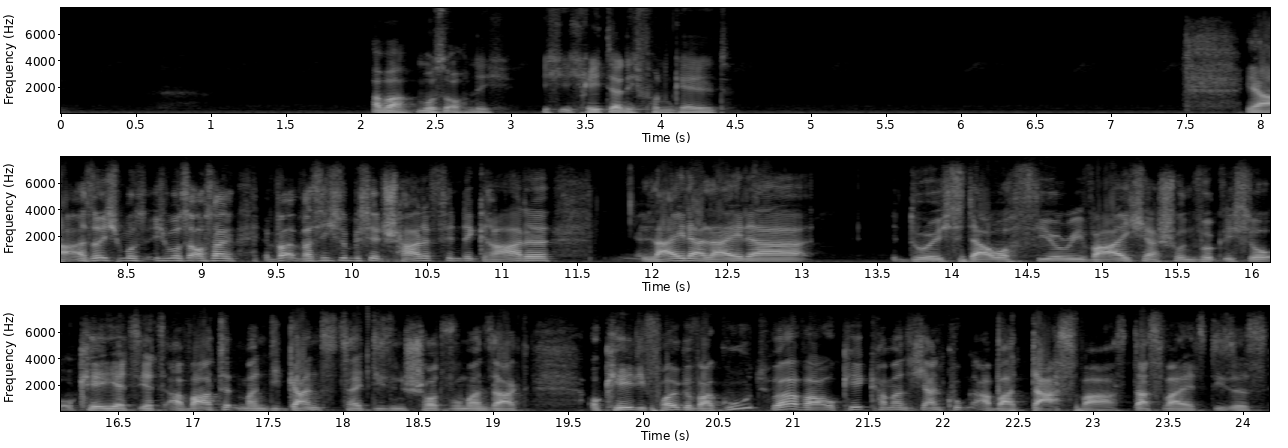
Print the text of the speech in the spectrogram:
Aber muss auch nicht. Ich, ich rede ja nicht von Geld. Ja, also ich muss, ich muss auch sagen, was ich so ein bisschen schade finde, gerade leider, leider durch Star Wars Theory war ich ja schon wirklich so, okay, jetzt, jetzt erwartet man die ganze Zeit diesen Shot, wo man sagt, okay, die Folge war gut, ja, war okay, kann man sich angucken, aber das war's. Das war jetzt dieses,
